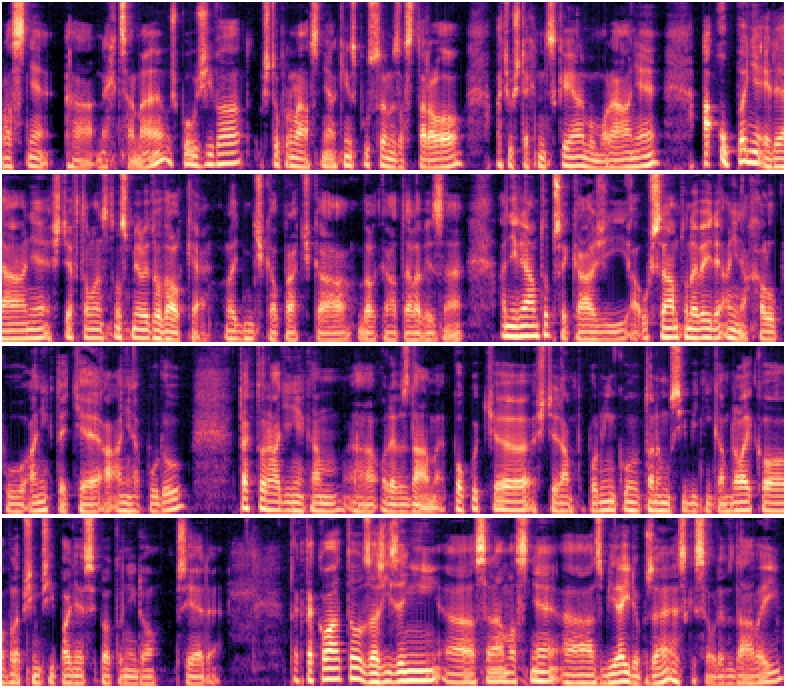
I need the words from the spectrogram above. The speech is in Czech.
vlastně eh, nechceme už používat, už to pro nás nějakým způsobem zastaralo, ať už technicky nebo morálně. A úplně ideálně ještě v tomhle směru je to velké. Lednička, pračka, velká televize. A někdy nám to překáží a už se nám to nevejde ani na chalupu, ani k tetě a ani na půdu tak to rádi někam eh, odevzdáme. Pokud eh, ještě dám tu podmínku, to nemusí být nikam daleko, v lepším případě si proto někdo přijede. Tak takováto zařízení eh, se nám vlastně sbírají dobře, hezky se odevzdávají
